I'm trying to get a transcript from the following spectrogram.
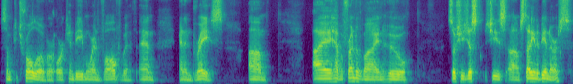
some control over or can be more involved with and and embrace. Um, I have a friend of mine who, so she's just she's um, studying to be a nurse.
